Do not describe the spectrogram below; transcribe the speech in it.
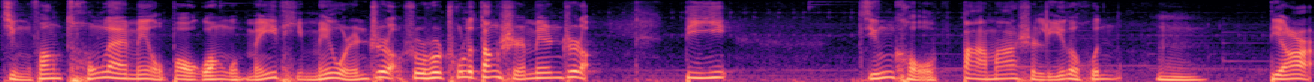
警方从来没有曝光过，媒体没有人知道，所以说除了当事人没人知道。第一，井口爸妈是离了婚的；嗯第二，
